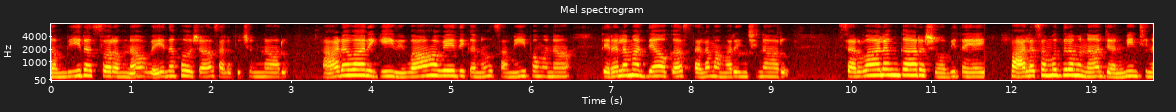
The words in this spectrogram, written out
గంభీర స్వరంన వేదఘోష సలుపుచున్నారు. ఆడవారికి వివాహ వేదికను సమీపమున తెరల మధ్య ఒక స్థలం అమరించినారు. సర్వాలంకార శోభితయై పాలసముద్రమున జన్మించిన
